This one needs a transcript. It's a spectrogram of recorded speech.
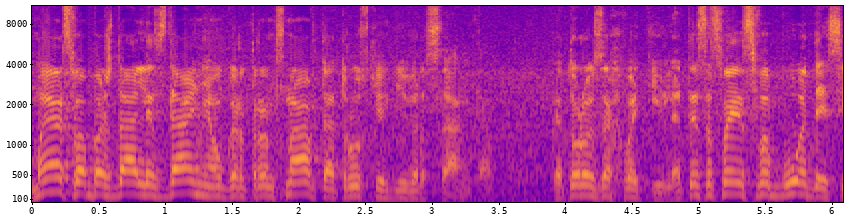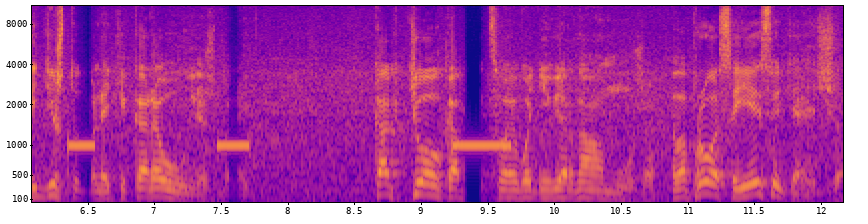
Мы освобождали здание Укртранснафта от русских диверсантов, которых захватили. А ты со своей свободой сидишь тут, блядь, и караулишь, блядь. Как тёлка, блядь, своего неверного мужа. Вопросы есть у тебя еще?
